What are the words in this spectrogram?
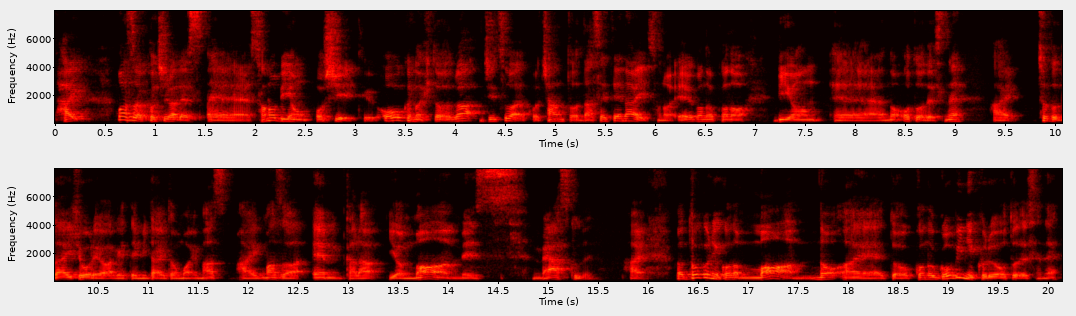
はい。まずはこちらです、えその鼻音惜しいという多くの人が実はこうちゃんと出せてないその英語のこの鼻音、えの音ですね。はい。ちょっと代表例を挙げてみたいと思います。はい、まずは M から。Your mom is masculine. はい、特にこの mom の、えー、とこの語尾に来る音ですね、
